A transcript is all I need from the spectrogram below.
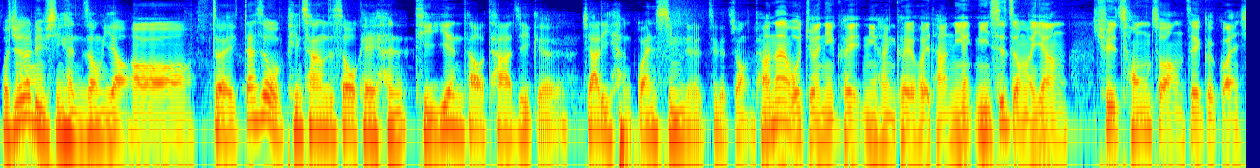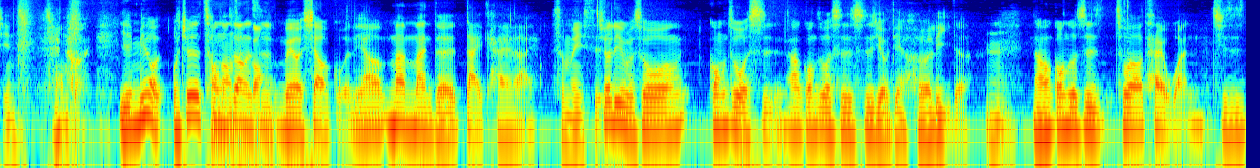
我觉得旅行很重要。哦哦，对，但是我平常的时候，我可以很体验到他这个家里很关心的这个状态好，。那我觉得你可以，你很可以回他。你你是怎么样去冲撞这个关心？冲撞 也没有，我觉得冲冲撞是没有效果，你要慢慢的带开来。什么意思？就例如说工作室，然后工作室是有点合理的，嗯，然后工作室做到太晚，其实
